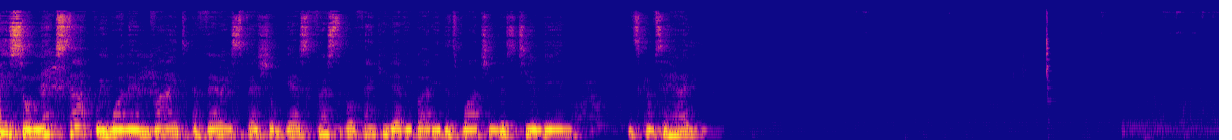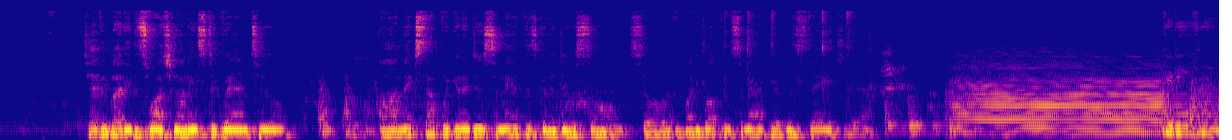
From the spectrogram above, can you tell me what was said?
Okay, so next up, we want to invite a very special guest. First of all, thank you to everybody that's watching, that's tuned in. Let's come say hi to you. To everybody that's watching on Instagram, too. Uh, next up, we're going to do, Samantha's going to do a song. So everybody, welcome Samantha to the stage. Yeah. Good evening.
